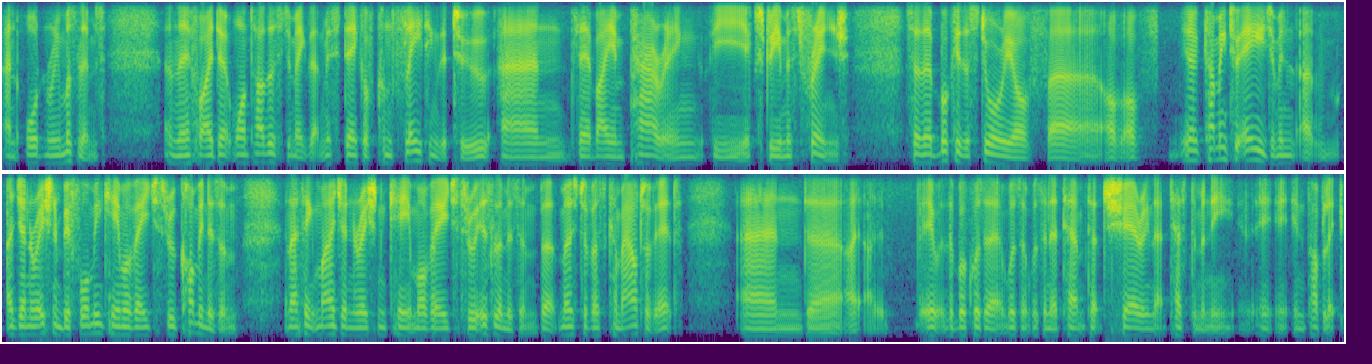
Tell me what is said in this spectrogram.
and ordinary Muslims. And therefore I don't want others to make that mistake of conflating the two and thereby empowering the extremist fringe. So the book is a story of, uh, of, of, you know, coming to age. I mean, uh, a generation before me came of age through communism, and I think my generation came of age through Islamism. But most of us come out of it, and uh, I, I it, the book was a, was a, was an attempt at sharing that testimony in, in public.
